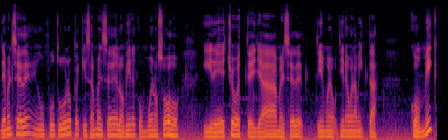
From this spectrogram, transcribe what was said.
de Mercedes en un futuro pues quizás Mercedes lo mire con buenos ojos. Y de hecho este ya Mercedes tiene, tiene buena amistad con Mick.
